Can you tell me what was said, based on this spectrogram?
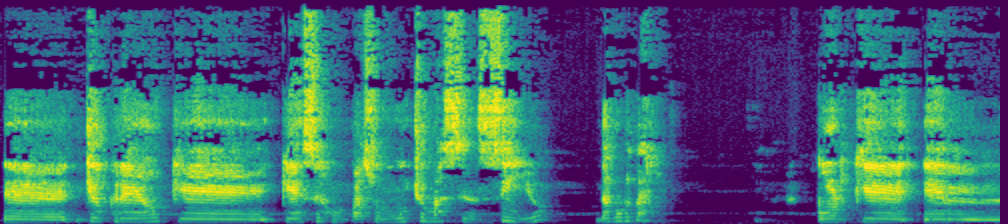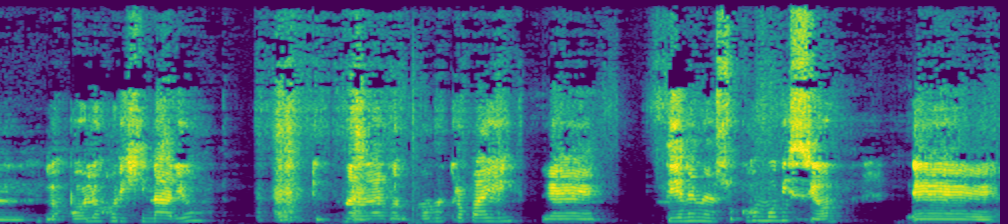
eh, yo creo que, que, ese es un paso mucho más sencillo de abordar, porque los pueblos originarios que a lo largo de todo nuestro país eh, tienen en su cosmovisión eh,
